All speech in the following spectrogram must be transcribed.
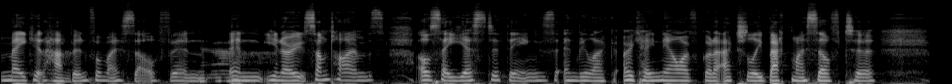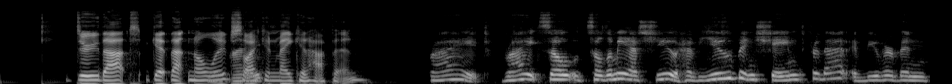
make it happen for myself. And yeah. and you know, sometimes I'll say yes to things and be like, okay, now I've got to actually back myself to do that, get that knowledge, right. so I can make it happen. Right, right. So, so let me ask you: Have you been shamed for that? Have you ever been,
